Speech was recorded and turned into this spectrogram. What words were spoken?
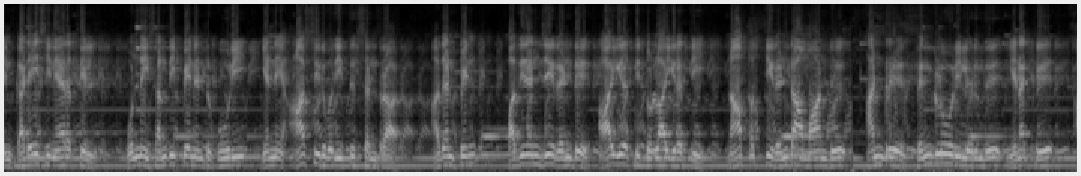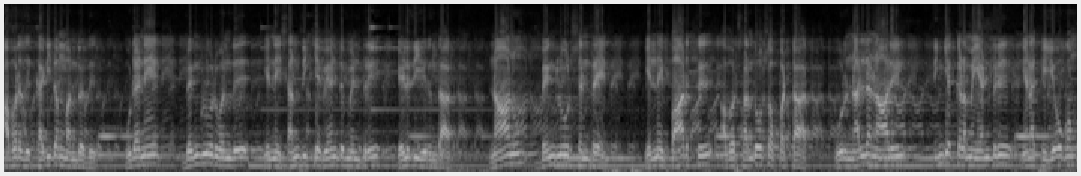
என் கடைசி நேரத்தில் உன்னை சந்திப்பேன் என்று கூறி என்னை ஆசீர்வதித்து சென்றார். அதன் பின் பதினஞ்சு ரெண்டு ஆயிரத்தி தொள்ளாயிரத்தி நாற்பத்தி ரெண்டாம் ஆண்டு அன்று பெங்களூரிலிருந்து எனக்கு அவரது கடிதம் வந்தது. உடனே பெங்களூர் வந்து என்னை சந்திக்க வேண்டும் என்று எழுதியிருந்தார். நானும் பெங்களூர் சென்றேன். என்னை பார்த்து அவர் சந்தோஷப்பட்டார். ஒரு நல்ல நாளில் திங்கக்கிழமை அன்று எனக்கு யோகம்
